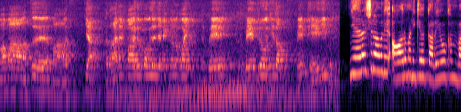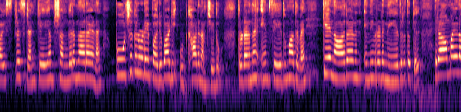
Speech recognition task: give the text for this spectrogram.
മമാത് മാത്യ. പൗരജനങ്ങളുമായി ഞായറാഴ്ച രാവിലെ ആറു മണിക്ക് കരയോഗം vice president K M Sankaranarayanan പൂജകളോടെ പരിപാടി ഉദ്ഘാടനം ചെയ്തു. തുടർന്ന് എം സേതുമാധവൻ കെ നാരായണൻ എന്നിവരുടെ നേതൃത്വത്തിൽ രാമായണ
